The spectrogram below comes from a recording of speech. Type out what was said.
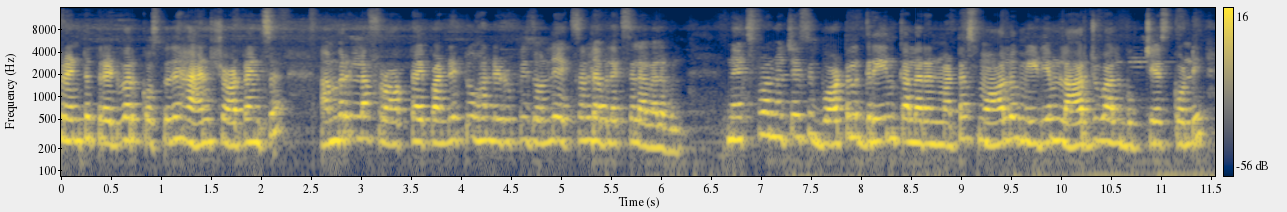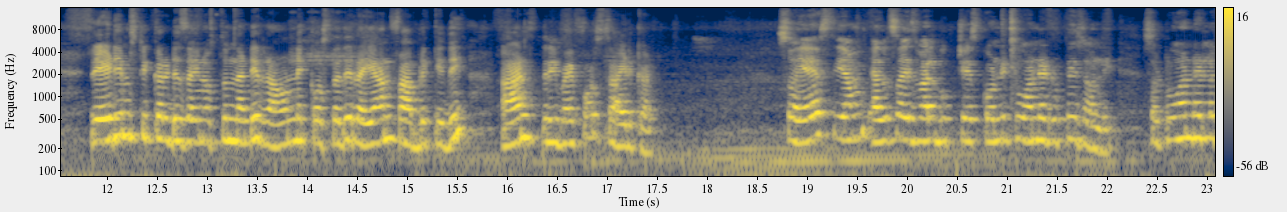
front thread work వస్తుంది. Hand short hands umbrella frock type అండి. Two hundred rupees only XL double XL available next one వచ్చేసి బాటిల్ గ్రీన్ కలర్ అనమాట స్మాల్ మీడియం లార్జ్ వాళ్ళు బుక్ చేసుకోండి. రేడియం స్టిక్కర్ డిజైన్ వస్తుందండి. రౌండ్ నెక్ వస్తుంది. రయాన్ ఫ్యాబ్రిక్ ఇది. And three by four side cut so S M L size వాళ్ళు బుక్ చేసుకోండి. Two hundred rupees only so two హండ్రెడ్లో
